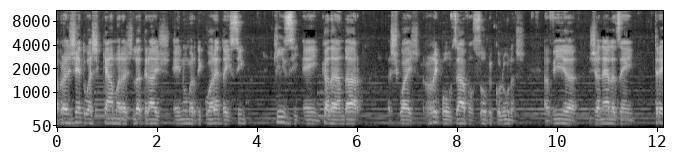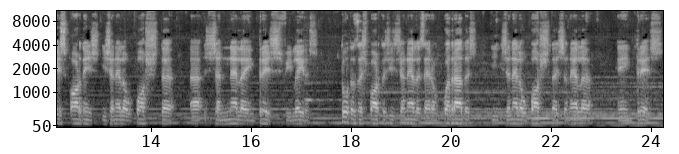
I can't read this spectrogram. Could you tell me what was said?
abrangendo as câmaras laterais em número de 45, 15 em cada andar, as quais repousavam sobre colunas. Havia janelas em três ordens e janela oposta à janela em três fileiras. Todas as portas e janelas eram quadradas e janela oposta à janela em três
